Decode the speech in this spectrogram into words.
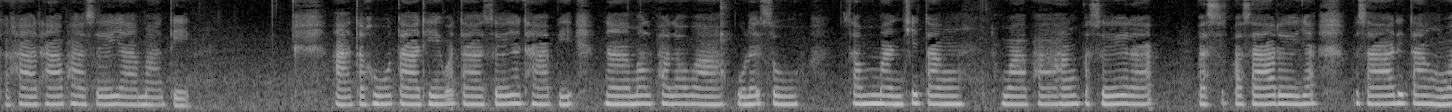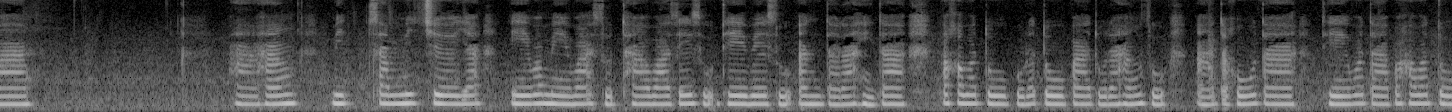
กคาทาภาเสยยามาติอาตโคตาเทวตาเสยทาปิ นามัลพลวาปุเรโสสัมมันชิตัง วาพาหังปะเสยระปะปะสาเรยะปะสาดิตังวาพาหังมิสัมมิเชยะ เอวเมวะสุทธาวาเสสุเทเวสุอันตรหิตาภควตูปุระตูปาตุระหังสุ อาตโคตา เทวตาภควตู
